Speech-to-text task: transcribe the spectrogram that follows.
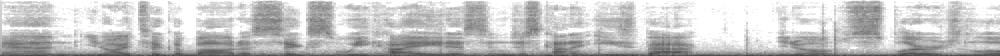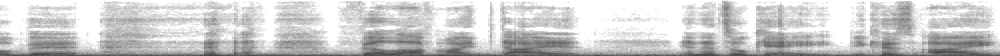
And, you know, I took about a six week hiatus and just kind of eased back, you know, splurged a little bit, fell off my diet. And that's okay because I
